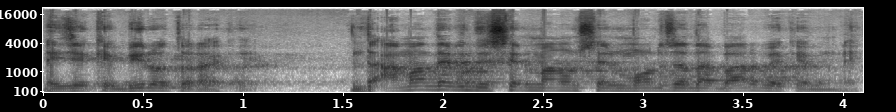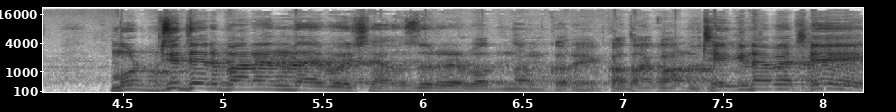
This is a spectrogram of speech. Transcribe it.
নিজেকে বিরত রাখে। কিন্তু আমাদের দেশের মানুষের মর্যাদা বাড়বে কেমনে? মসজিদের বারান্দায় বৈশা হুজুরের বদনাম করে। কথা কন, ঠিক না বে ঠিক?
